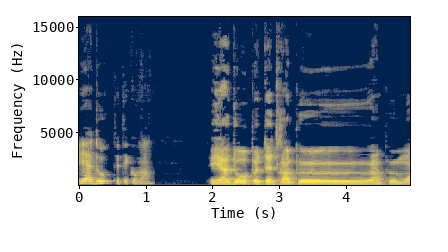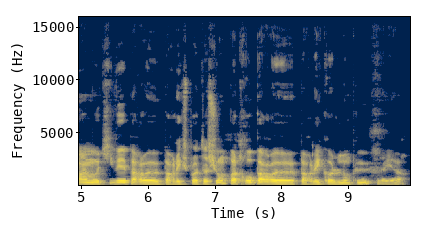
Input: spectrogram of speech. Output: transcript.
Et ado, t'étais comment? Et ado peut-être un peu un peu moins motivé par par l'exploitation, pas trop par par l'école non plus d'ailleurs.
